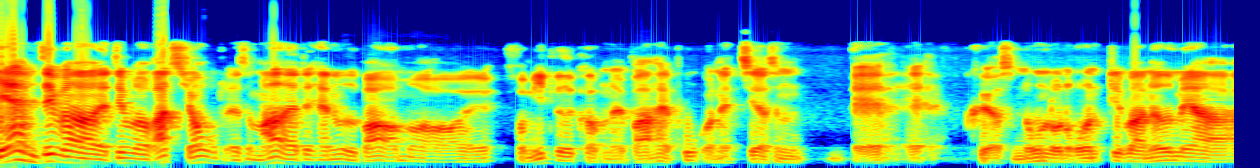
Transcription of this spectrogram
Ja, det var, det var ret sjovt. Altså meget af det handlede bare om at, øh, for mit vedkommende, bare have pokernet til at sådan, øh, øh, køre sådan nogenlunde rundt. Det var noget med at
